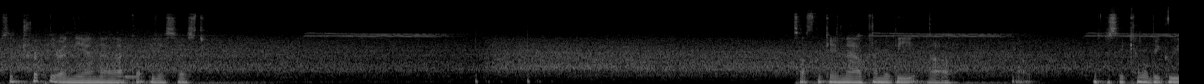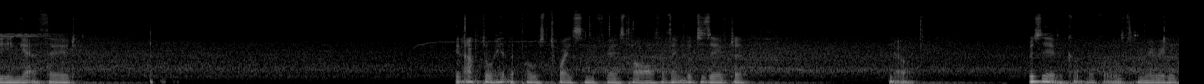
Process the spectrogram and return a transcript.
was it Trippier in the end there that got the assist. That's the game now. Can we be... Oh. Uh, no. I was say, can we be greedy and get a third? Mean, after we hit the post twice in the first half, I think we deserve to... You know... Deserve a couple of goals, don't really?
